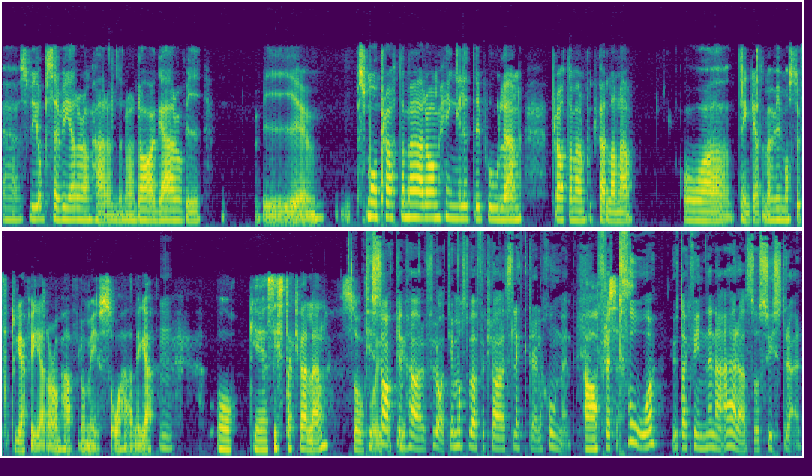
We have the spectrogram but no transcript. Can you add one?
eh, så vi observerar de här under några dagar och vi, vi eh, småpratar med dem, hänger lite i poolen, pratar med dem på kvällarna och tänker att men vi måste fotografera de här för de är ju så härliga. Mm. Och eh, sista kvällen så Till vi saken fotografera- hör, förlåt, jag måste bara förklara släktrelationen. Ja, För precis. två utav kvinnorna är alltså systrar.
